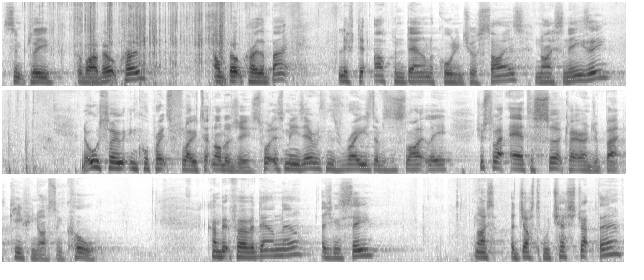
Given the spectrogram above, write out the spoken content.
simply via Velcro, unvelcro the back, lift it up and down according to your size, nice and easy. And it also incorporates flow technology. So what this means, everything's raised ever so slightly, just to allow air to circulate around your back, keep you nice and cool. Come a bit further down now, as you can see, nice adjustable chest strap there,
